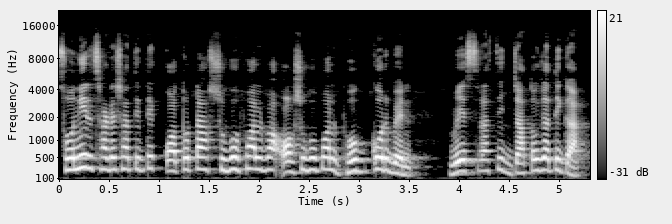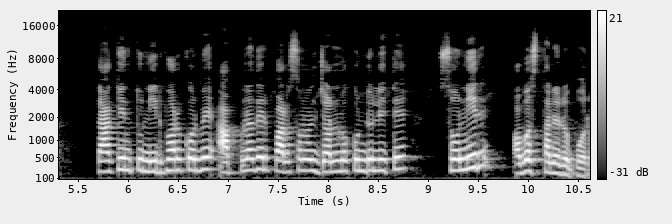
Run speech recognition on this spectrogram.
শনির সাড়ে সাতিতে কতটা শুভ ফল বা অশুভ ফল ভোগ করবেন মেষ রাশির জাতক জাতিকা, তা কিন্তু নির্ভর করবে আপনাদের পার্সোনাল জন্মকুণ্ডলিতে শনির অবস্থানের উপর।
